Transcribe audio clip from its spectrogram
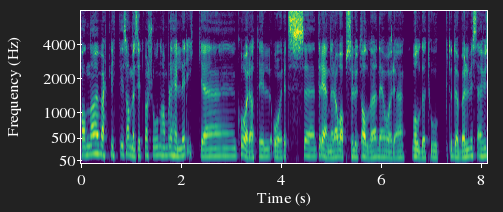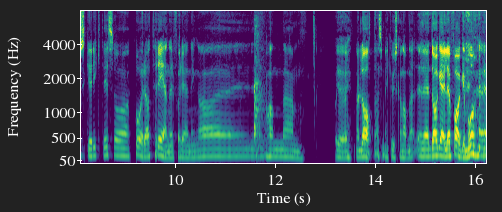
Han har vært litt i samme situasjon. Han ble heller ikke kåra til årets eh, trener av absolutt alle det året Molde tok til double. Hvis jeg husker riktig, så kåra trenerforeninga eh, han eh, Oi, oi, nå later jeg som jeg ikke husker navnet. Eh, Dag Eile Fagermo. eh,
